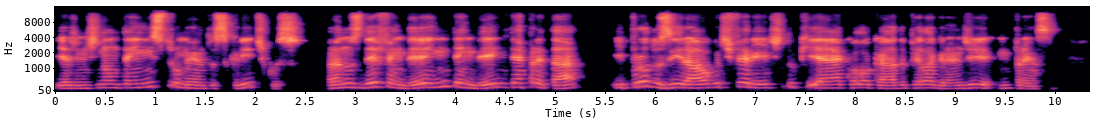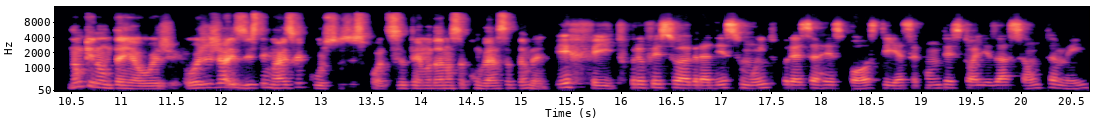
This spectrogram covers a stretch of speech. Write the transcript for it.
E a gente não tem instrumentos críticos para nos defender, entender, interpretar e produzir algo diferente do que é colocado pela grande imprensa. Não que não tenha hoje, hoje já existem mais recursos, isso pode ser tema da nossa conversa também. Perfeito, professor, agradeço muito por essa resposta e essa contextualização também.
